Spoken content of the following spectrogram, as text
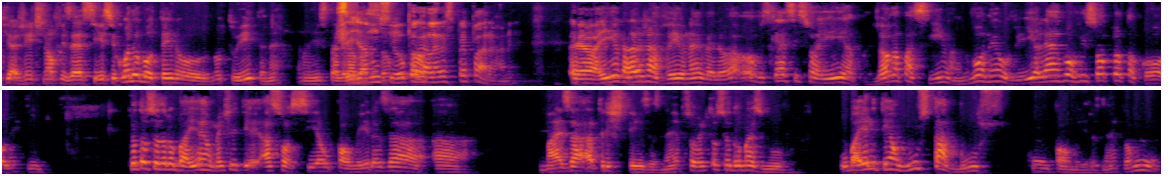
que a gente não fizesse isso. E quando eu botei no, no Twitter, né? No Instagram. Você já anunciou para a galera se preparar, né? É, aí a galera já veio, né, velho? Oh, esquece isso aí, rapaz. Joga para cima. Não vou nem ouvir. Aliás, vou ouvir só o protocolo, enfim. Porque o torcedor do Bahia realmente associa o Palmeiras a, a mais a, a, tristezas, né? Principalmente o torcedor mais novo. O Bahia ele tem alguns tabus com o Palmeiras, né? Vamos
